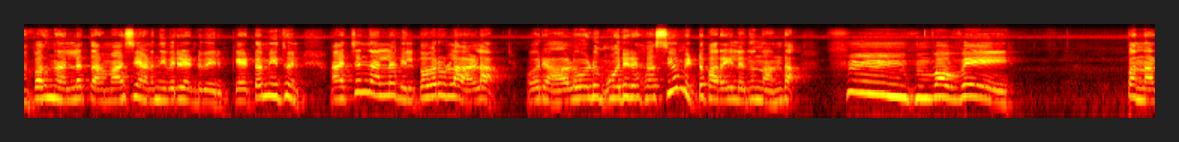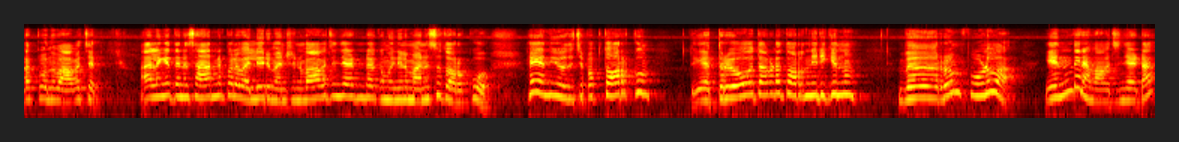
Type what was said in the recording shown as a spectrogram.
അപ്പം അത് നല്ല തമാശയാണെന്ന് ഇവർ രണ്ടുപേരും. കേട്ടോ മിഥുൻ? അച്ഛൻ നല്ല വിൽപ്പവറുള്ള ആളാ. ഒരാളോടും ഒരു രഹസ്യവും ഇട്ട് പറയില്ലെന്ന് നന്ദ. വവ്വേ. ഇപ്പം നടക്കുമെന്ന് വാവച്ചൻ. അല്ലെങ്കിൽ തന്നെ സാറിനെ പോലെ വലിയൊരു മനുഷ്യൻ. വാവച്ചൻ ചേട്ടന്റെ ഒക്കെ മുന്നിൽ മനസ്സ് തുറക്കുവോ? ഏ എന്ന് ചോദിച്ചപ്പോൾ തുറക്കും. എത്രയോ തവണ തുറന്നിരിക്കുന്നു. വെറും പുളുവ. എന്തിനാ വാവച്ചൻ ചേട്ടാ?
